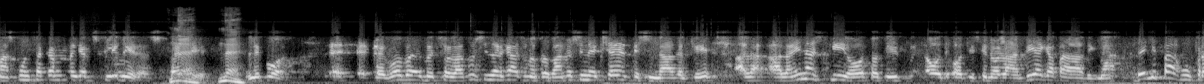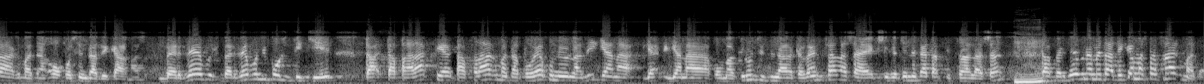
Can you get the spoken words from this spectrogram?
μας πούν τι θα κάνουμε για τις πλημμύρες. Ναι, ναι. Λοιπόν, ε, ε, εγώ με τους Ολλανδούς συνεργάζομαι. Προφανώς είναι εξαίρετοι συνάδελφοι, αλλά, αλλά είναι αστείο το ότι, ότι, στην Ολλανδία, για παράδειγμα, δεν υπάρχουν φράγματα όπως είναι τα δικά μας. Μπερδεύουν, μπερδεύουν οι πολιτικοί τα, τα παράκτια, τα φράγματα που έχουν οι Ολλανδοί για να, για, για να απομακρύνουν την τη θάλασσα έξω, γιατί είναι κάτω από τη θάλασσα, mm. τα μπερδεύουν με τα δικά μας τα φράγματα.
